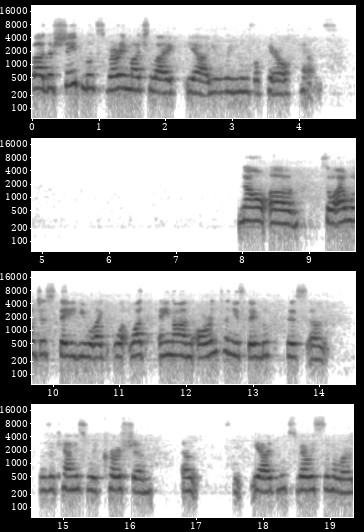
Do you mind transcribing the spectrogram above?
but the shape looks very much like, yeah, you remove a pair of pants. Now, uh, so I will just state you like what, what Eynard and Orantin is they look this uh, Canis recursion and yeah, it looks very similar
